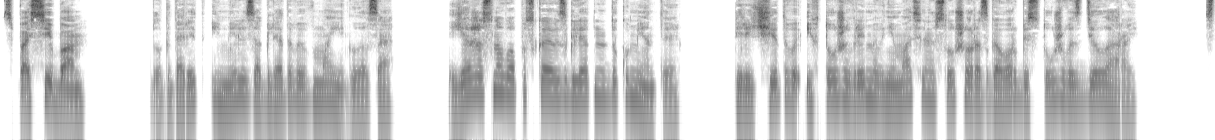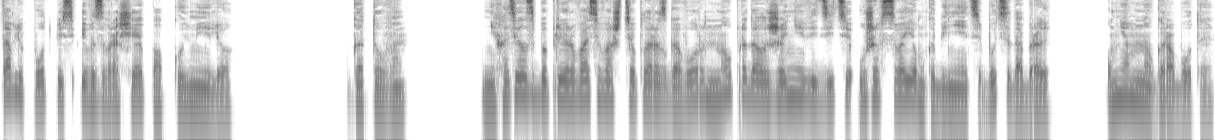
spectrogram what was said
«Спасибо», — благодарит Эмиль, заглядывая в мои глаза. Я же снова опускаю взгляд на документы, перечитываю и в то же время внимательно слушаю разговор Бестужева с Диларой. Ставлю подпись и возвращаю папку Эмилию. Готово. Не хотелось бы прерывать ваш теплый разговор, но продолжение ведите уже в своем кабинете, будьте добры. У меня много работы.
